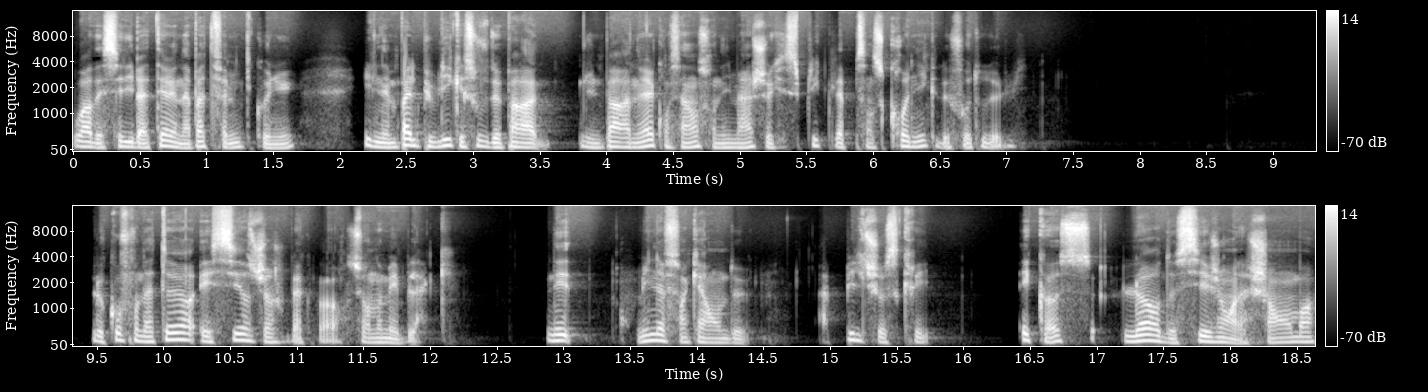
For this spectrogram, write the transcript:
Ward est célibataire et n'a pas de famille connue. Il n'aime pas le public et souffre d'une paranoïa concernant son image, ce qui explique l'absence chronique de photos de lui. Le cofondateur est Sir George Blackmore, surnommé Black. Né en 1942 à Pilchoscree, Écosse, lors de siégeant à la Chambre,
